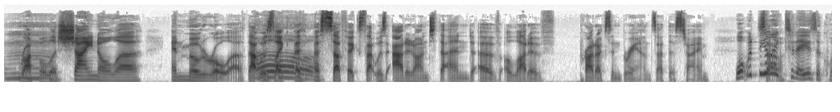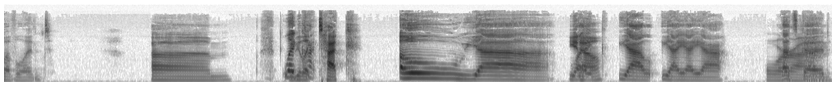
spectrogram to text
Rockola, Mm. Shinola, and Motorola. That was like a, Oh. a suffix that was added on to the end of a lot of products and brands at this time. What would be So. like today's equivalent? Um, Like, maybe like tech. oh yeah, You Like, know? yeah, yeah, yeah, yeah. Or That's good. um,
